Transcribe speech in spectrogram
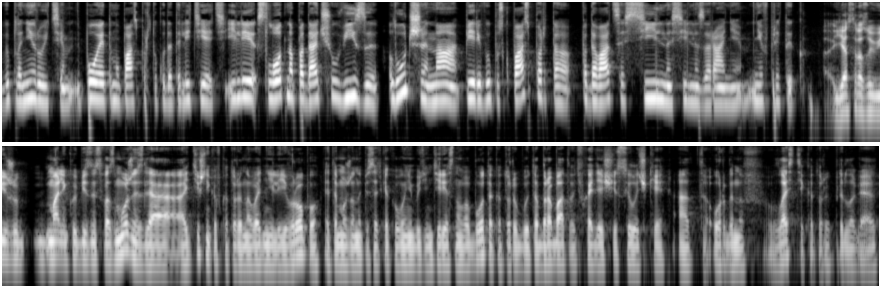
вы планируете по этому паспорту куда-то лететь, или слот на подачу визы, лучше на перевыпуск паспорта подаваться сильно-сильно заранее, не впритык. Я сразу вижу маленькую бизнес-возможность для айтишников, которые наводнили Европу. Это можно написать какого-нибудь интересного бота, который будет обрабатывать входящие ссылочки от органов власти, которые предлагают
